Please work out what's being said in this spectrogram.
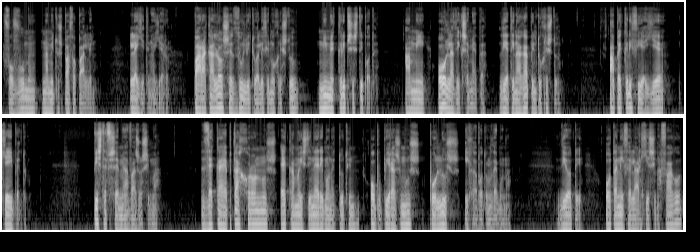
φοβούμαι να μην τους πάθω πάλιν λέγει την ο γέρον. Παρακαλώ σε δούλη του αληθινού Χριστού, μη με κρύψεις τίποτε. Αμή όλα δείξε μέτα, δια την αγάπη του Χριστού. Απεκρίθη η Αγία και είπε του. Πίστευσέ με αβάζωσιμα. Δεκαεπτά χρόνους έκαμα εις την έρημον ετούτην, όπου πειρασμούς πολλούς είχα από τον δαίμονα. Διότι όταν ήθελα αρχίσει να φάγω,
